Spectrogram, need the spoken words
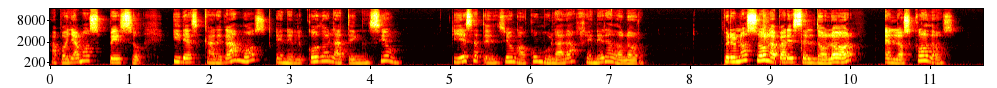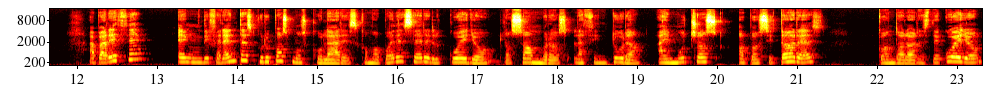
Apoyamos peso y descargamos en el codo la tensión y esa tensión acumulada genera dolor. Pero no solo aparece el dolor en los codos, aparece en diferentes grupos musculares, como puede ser el cuello, los hombros, la cintura. Hay muchos opositores con dolores de cuello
